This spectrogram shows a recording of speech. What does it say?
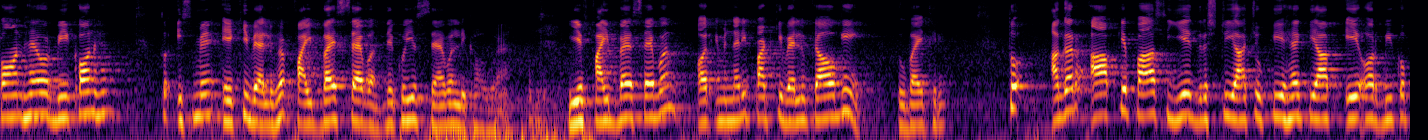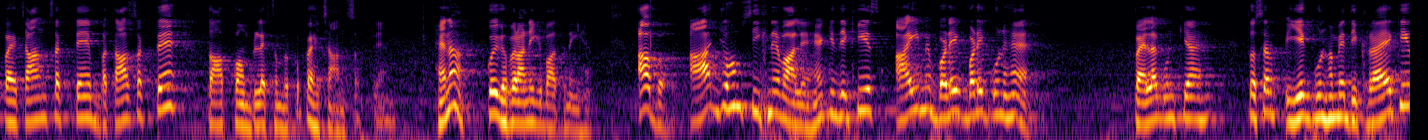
कौन है और बी कौन है? तो इसमें ए की वैल्यू है फाइव बाई सेवन देखो ये सेवन लिखा हुआ है। ये फाइव बाय सेवन और इमिनरी पार्ट की वैल्यू क्या होगी? Two by three. तो अगर आपके पास ये दृष्टि आ चुकी है कि आप ए और बी को पहचान सकते हैं, बता सकते हैं तो आप कॉम्प्लेक्स नंबर को पहचान सकते हैं। है ना? कोई घबराने की बात नहीं है। अब आज जो हम सीखने वाले हैं कि देखिए, इस आई में बड़े बड़े गुण हैं। पहला गुण क्या है? तो सर, ये गुण हमें दिख रहा है कि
